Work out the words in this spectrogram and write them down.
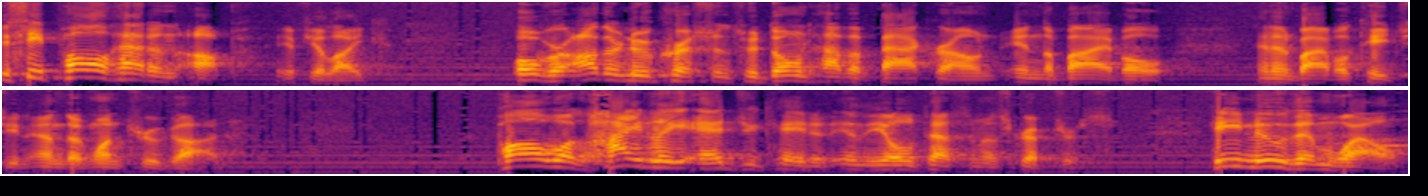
You see, Paul had an up, if you like, over other new Christians who don't have a background in the Bible and in Bible teaching and the one true God. Paul was highly educated in the Old Testament scriptures. He knew them well.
